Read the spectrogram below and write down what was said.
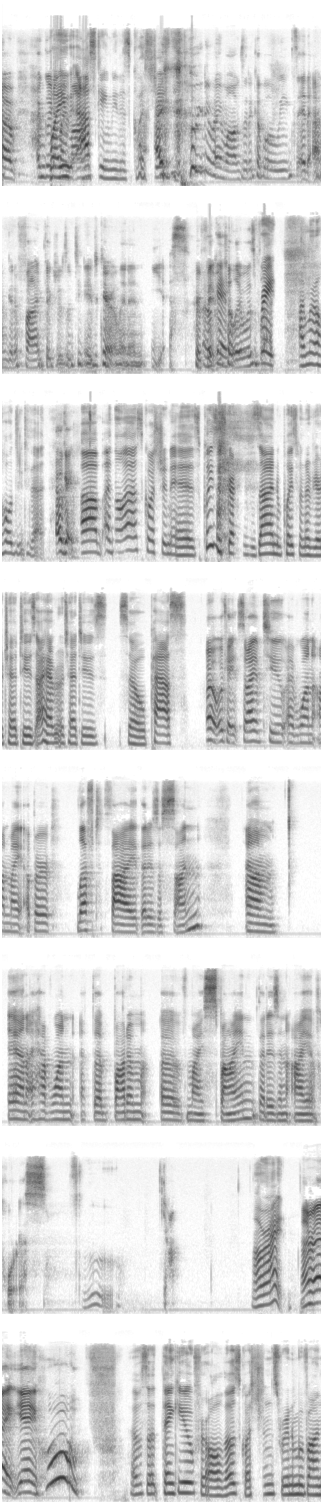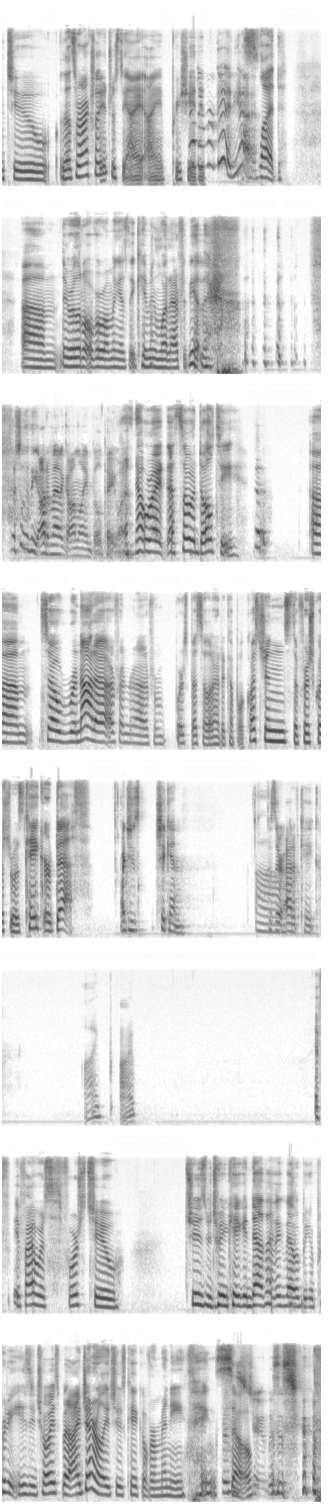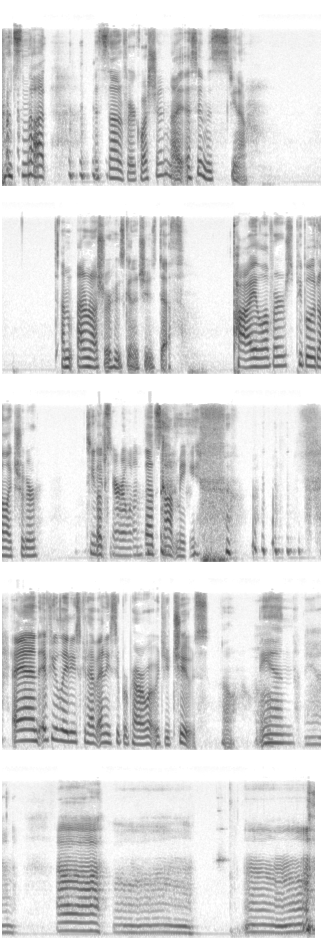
Um, I'm going Why to are you mom's. asking me this question? I'm going to my mom's in a couple of weeks, and I'm going to find pictures of teenage Carolyn. And yes, her favorite Okay, color was black. Great. I'm going to hold you to that. Okay. Um, and the last question is please describe the design and placement of your tattoos. I have no tattoos, so pass. Oh, okay. So I have two. I have one on my upper left thigh that is a sun. Um, and I have one at the bottom of my spine that is an eye of Horus. Ooh. Yeah. All right. All right. Yay. Whoo. That was a thank you for all those questions. We're going to move on to those were actually interesting. I, I appreciate They it. were good. Yeah. Flood. Um, they were a little overwhelming as they came in one after the other. Especially the automatic online bill pay one. no, right. That's so adulty. Um, so Renata, our friend Renata from Worst Bestseller, had a couple of questions. The first question was cake or death? I choose chicken because they're um, out of cake. I I if if I was forced to choose between cake and death, I think that would be a pretty easy choice. But I generally choose cake over many things, This so is true. This is true. it's not it's not a fair question. I assume it's you know. I'm I'm not sure who's going to choose death. Pie lovers, people who don't like sugar. Teenage Carolyn. That's not me. And if you ladies could have any superpower, what would you choose? Oh man. Man. Uh, uh, uh,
